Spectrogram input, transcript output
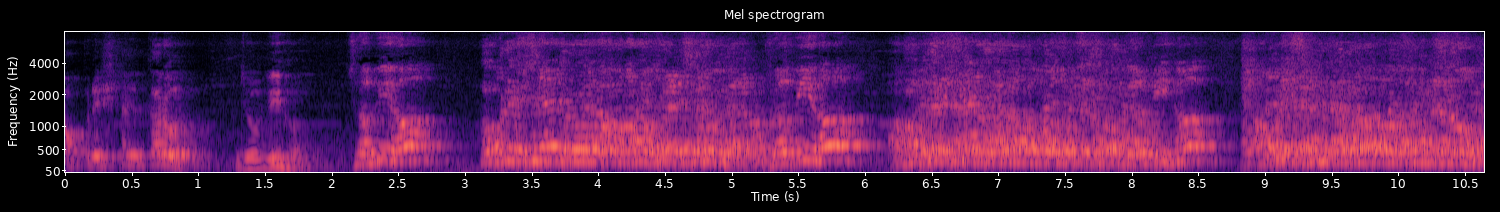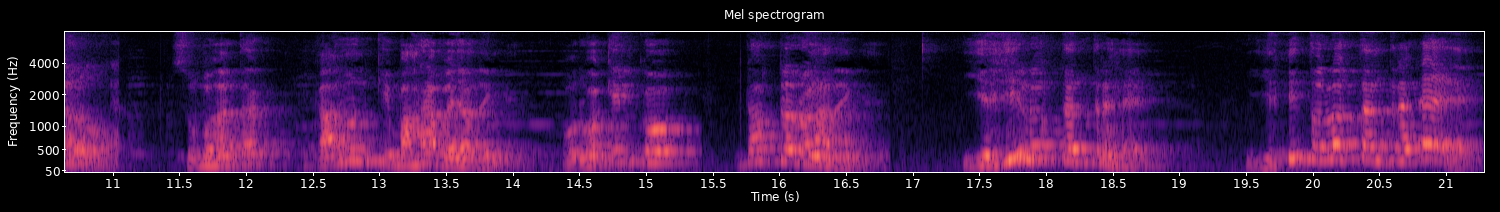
ऑपरेशन करो। जो भी हो। जो भी हो ऑपरेशन करो जो भी हो ऑपरेशन करो जो भी हो ऑपरेशन करो ऑपरेशन सुबह तक कानून की बारह बजा देंगे और वकील को डॉक्टर बना देंगे। यही लोकतंत्र है। यही तो लोकतंत्र है।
